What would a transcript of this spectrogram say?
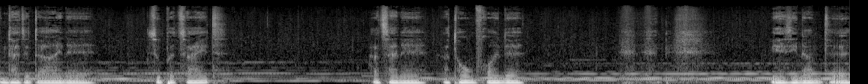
und hatte da eine super Zeit, hat seine Atomfreunde, wie er sie nannte,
